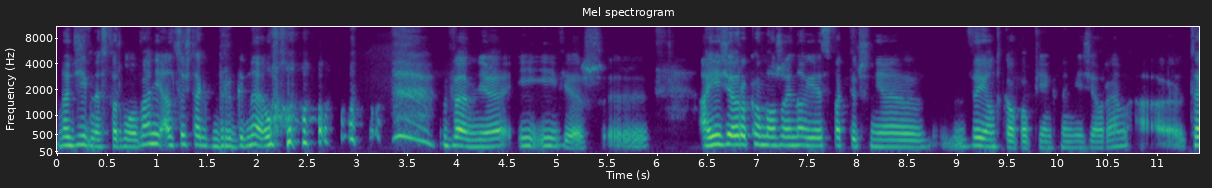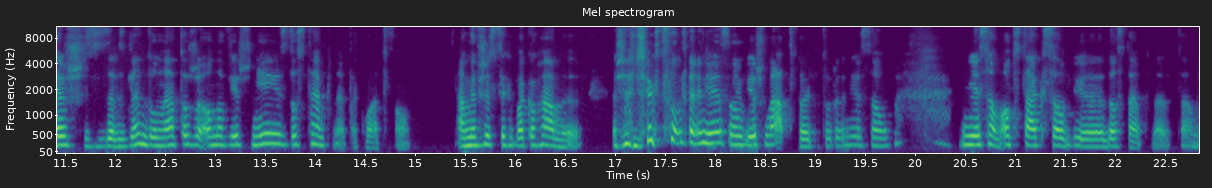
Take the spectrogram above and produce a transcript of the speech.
no dziwne sformułowanie, ale coś tak drgnęło we mnie i, i wiesz a jezioro Komorze no, jest faktycznie wyjątkowo pięknym jeziorem, też ze względu na to, że ono wiesz, nie jest dostępne tak łatwo. A my wszyscy chyba kochamy rzeczy, które nie są wiesz, łatwe, które nie są, nie są od tak sobie dostępne. Tam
